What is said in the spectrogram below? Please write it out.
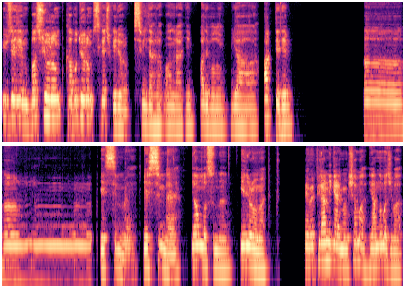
Güzelim basıyorum kapatıyorum skeç geliyorum. Bismillahirrahmanirrahim. Hadi oğlum ya. Hak dedim. Aha. Geçsin be. Geçsin be. Yanmasın lan. Geliyorum hemen. Eve plan da gelmemiş ama yandım acaba.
